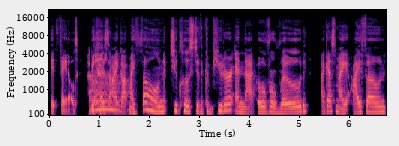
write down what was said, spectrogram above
it failed because I got my phone too close to the computer, and that overrode. I guess my iPhone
